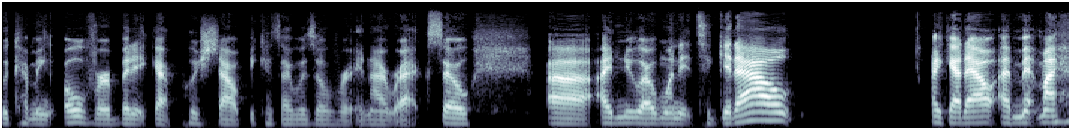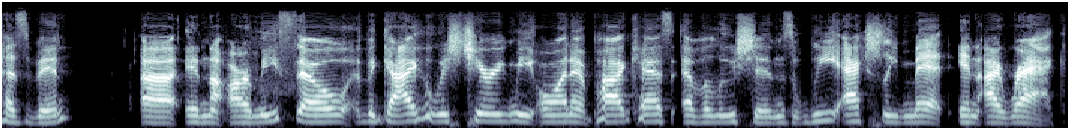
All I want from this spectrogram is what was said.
becoming over but it got pushed out because i was over in iraq. So uh, i knew i wanted to get out. I got out i met my husband uh, in the army. So the guy who was cheering me on at Podcast Evolutions, we actually met in Iraq.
